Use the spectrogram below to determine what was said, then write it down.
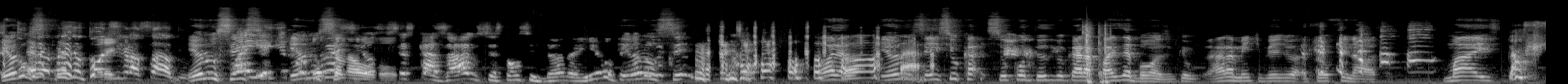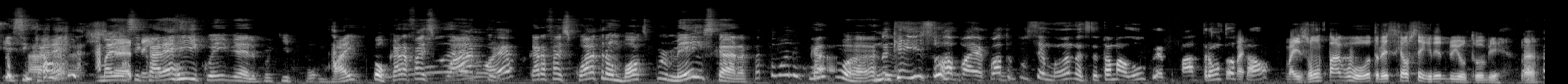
Eu Tu não, me apresentou, Peraí. desgraçado. eu não sei e se. aí, Eu não sei. é se Vocês casaram, vocês estão se dando aí, eu não tenho Eu não sei. Olha, eu não sei se o, ca- se o conteúdo que o cara faz é bom, assim, porque eu raramente vejo até o final. assim. Mas esse cara é, mas É, esse tem- cara é rico, hein, velho? Porque pô, vai. Pô, o cara faz Pô, quatro. é? O cara faz quatro unbox por mês, cara. Tá tomando cu, porra. Não, que isso, rapaz? É quatro por semana, você tá maluco? É patrão total. Mas um paga o outro, esse que é o segredo do YouTube, né?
